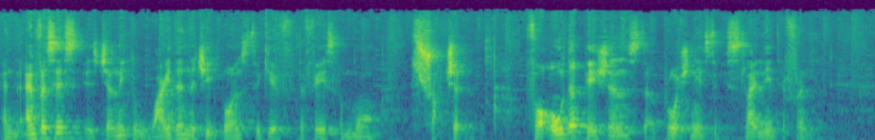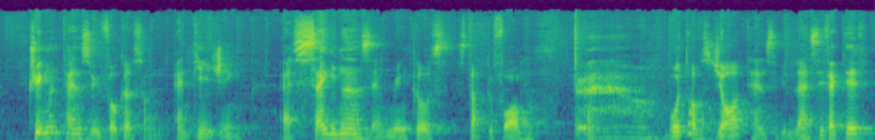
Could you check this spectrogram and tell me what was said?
and the emphasis is generally to widen the cheekbones to give the face a more structured. For older patients, the approach needs to be slightly different. Treatment tends to be focused on anti-aging as sagginess and wrinkles start to form. Botox jaw tends to be less effective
